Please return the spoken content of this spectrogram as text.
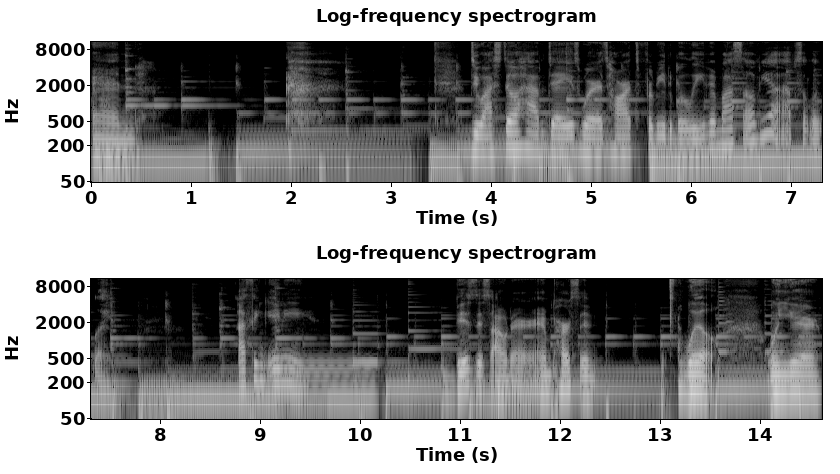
And do I still have days where it's hard for me to believe in myself? Yeah, absolutely. I think any business owner and person will when you're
